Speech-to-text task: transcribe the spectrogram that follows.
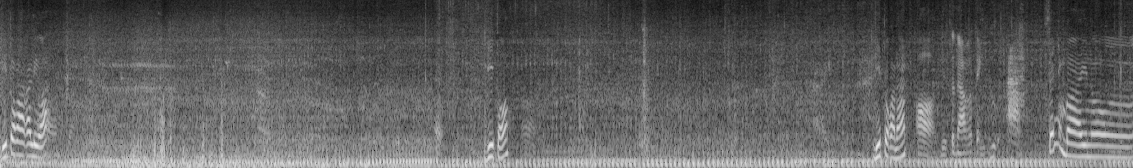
Dito kakaliwa? Dito? Dito ka na? Ah, dito na ako. Thank you. Ah. Saan yung bahay nung...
